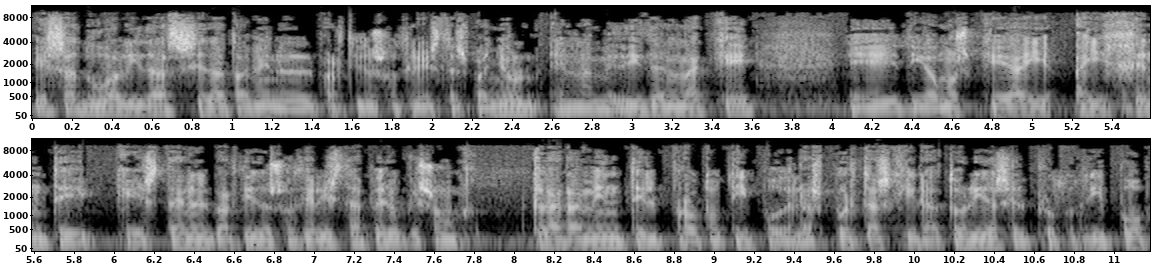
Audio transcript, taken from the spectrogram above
esa dualidad se da también en el Partido Socialista Español en la medida en la que, eh, digamos que hay, hay gente que está en el Partido Socialista, pero que son claramente el prototipo de las puertas giratorias, el prototipo,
